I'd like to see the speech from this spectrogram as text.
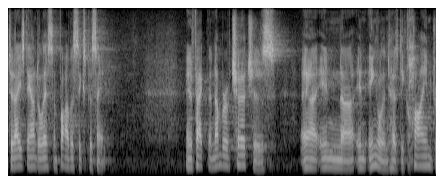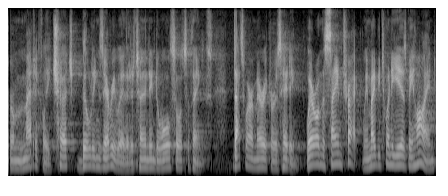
Today's down to less than 5 or 6%. And in fact, the number of churches uh, in, uh, in England has declined dramatically. Church buildings everywhere that are turned into all sorts of things. That's where America is heading. We're on the same track. We may be 20 years behind,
